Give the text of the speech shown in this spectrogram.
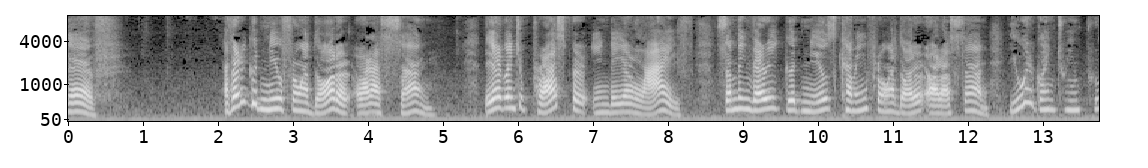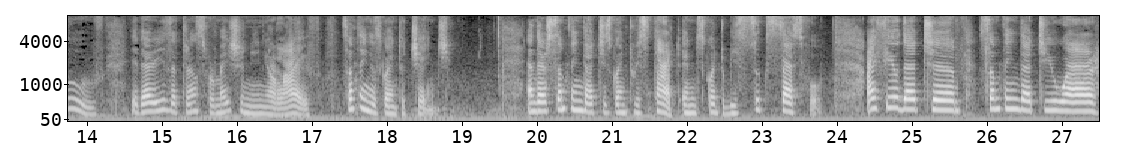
have a very good news from a daughter or a son. They are going to prosper in their life. Something very good news coming from a daughter or a son. You are going to improve. There is a transformation in your life. Something is going to change. And there's something that is going to start and it's going to be successful. I feel that uh, something that you are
